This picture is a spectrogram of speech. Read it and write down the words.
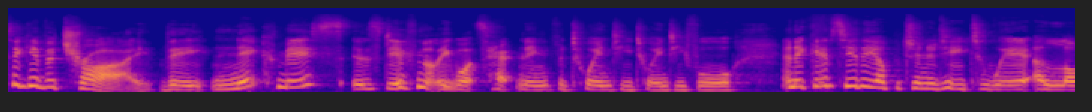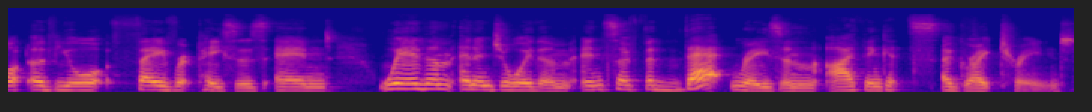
to give a try. The neck mess is definitely what's happening for 2024 and it gives you the opportunity to wear a lot of your favorite pieces and wear them and enjoy them. And so for that reason, I think it's a great trend.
